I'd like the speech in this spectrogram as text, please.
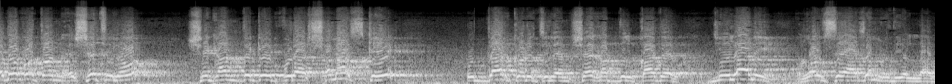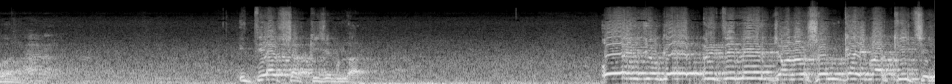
অধপতন এসেছিল, সেখান থেকে পুরা সমাজকে উদ্ধার করেছিলেন শেখ আব্দুল কাদের জিলানি গৌসে আজম রদিয়াল্লাহ ইতিহাস সাক্ষী সেগুলা। ওই যুগে পৃথিবীর জনসংখ্যাই বা কি ছিল?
